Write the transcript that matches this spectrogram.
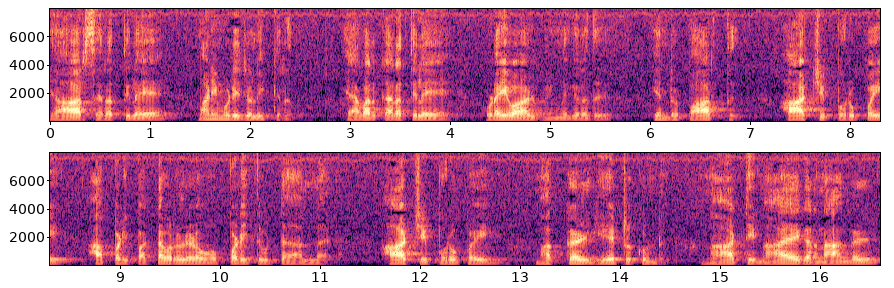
யார் சிரத்திலே மணிமுடி ஜொலிக்கிறது. எவர் கரத்திலே உடைவாள் மின்னுகிறது என்று பார்த்து ஆட்சி பொறுப்பை அப்படிப்பட்டவர்களிடம் ஒப்படைத்துவிட்ட அல்ல. ஆட்சி பொறுப்பை மக்கள் ஏற்றுக்கொண்டு நாட்டின் நாயகர் நாங்கள்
